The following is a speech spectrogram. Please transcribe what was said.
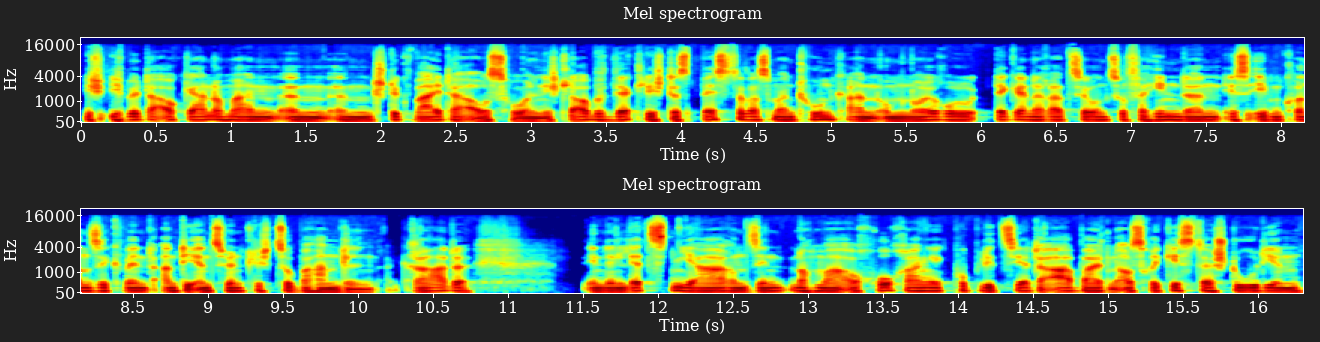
ich, ich würde da auch gern noch mal ein, ein, ein Stück weiter ausholen. Ich glaube wirklich, das Beste, was man tun kann, um Neurodegeneration zu verhindern, ist eben konsequent antientzündlich zu behandeln. Gerade in den letzten Jahren sind nochmal auch hochrangig publizierte Arbeiten aus Registerstudien,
